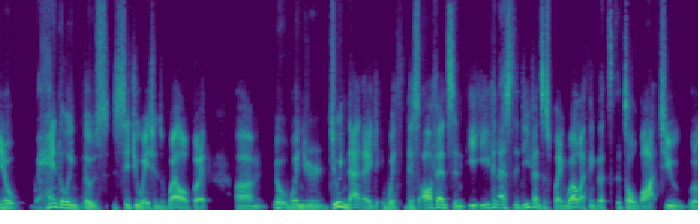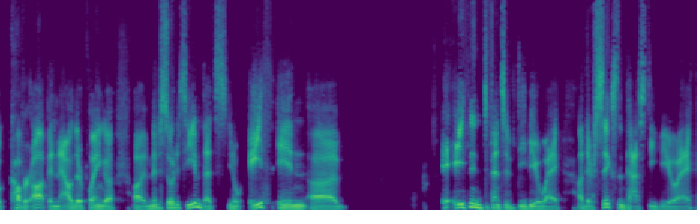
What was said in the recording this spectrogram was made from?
you know handling those situations well but um, when you're doing that with this offense and even as the defense is playing well, I think that's it's a lot to uh, cover up. And now they're playing a, a Minnesota team that's you know eighth in uh, eighth in defensive DVOA. Uh, they're sixth in pass DVOA.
